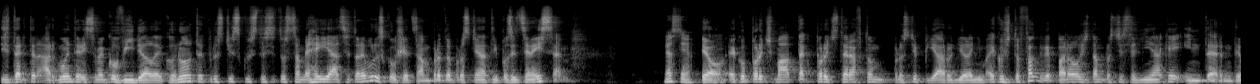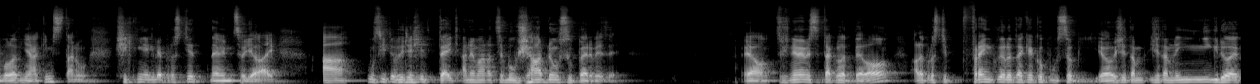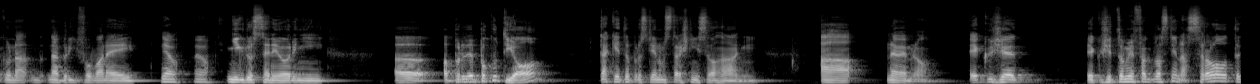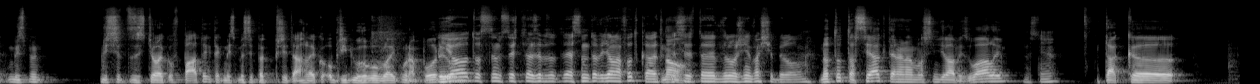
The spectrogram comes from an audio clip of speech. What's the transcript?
že tady ten argument, který jsem jako výdal, jako no, tak prostě zkuste si to sami. Hej, já si to nebudu zkoušet sám, proto prostě na té pozici nejsem. Jasně. Jo, jako proč má, tak proč teda v tom prostě PR oddělení, jakože to fakt vypadalo, že tam prostě sedí nějaký intern, ty vole v nějakém stanu. Všichni někde prostě nevím, co dělají. A musí to vyřešit teď a nemá nad sebou žádnou supervizi. Jo, což nevím, jestli takhle bylo, ale prostě Frankly to tak jako působí, jo, že tam, že tam není nikdo jako na, nabrýfovaný, jo, jo. nikdo seniorní. Uh, a pokud jo, tak je to prostě jenom strašný selhání. A nevím, no, jakože, jakože to mě fakt vlastně nasralo, tak my jsme když se to zjistilo jako v pátek, tak my jsme si pak přitáhli jako obří duhovou vlajku na pódium. Jo, to jsem se chtěl zeptat, já jsem to viděl na fotkách, no. jestli to je vyloženě vaše bylo. No to Tasia, která nám vlastně dělá vizuály, vlastně. tak uh,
